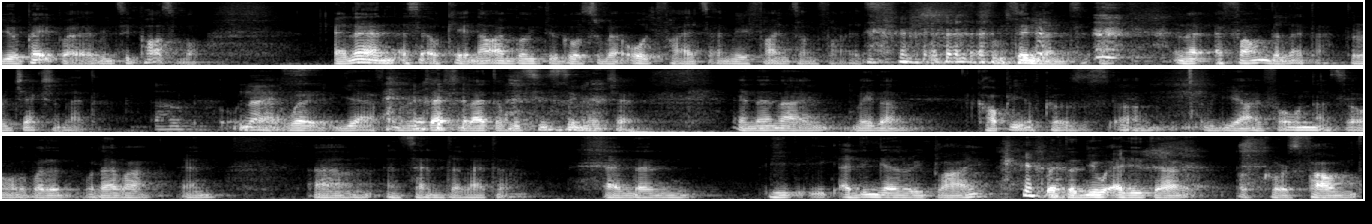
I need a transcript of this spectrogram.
your paper. I mean, it's impossible. And then I said, okay, now I'm going to go through my old files. I may find some files from Finland. And I, I, found the letter, the rejection letter. Oh, nice. Where, yeah, I found the rejection letter with his signature. And then I made a copy, of course, um, with the iPhone and so whatever. And um, and sent the letter. And then he, he, I didn't get a reply, but the new editor, of course, found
